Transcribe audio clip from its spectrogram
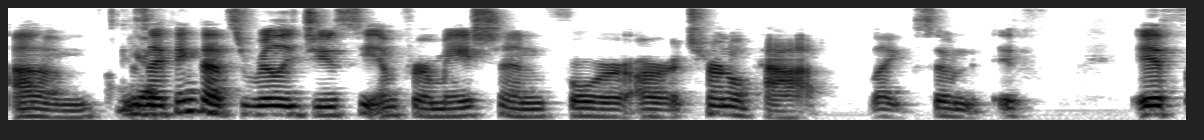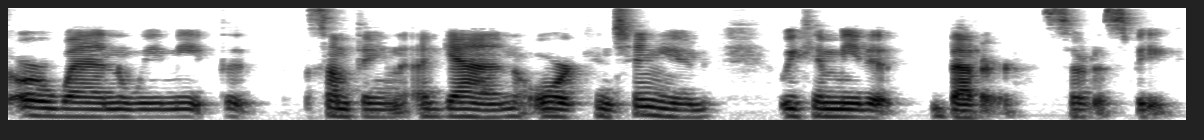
Because um, yeah. I think that's really juicy information for our eternal path. Like, so if if or when we meet the, something again or continued, we can meet it better, so to speak.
